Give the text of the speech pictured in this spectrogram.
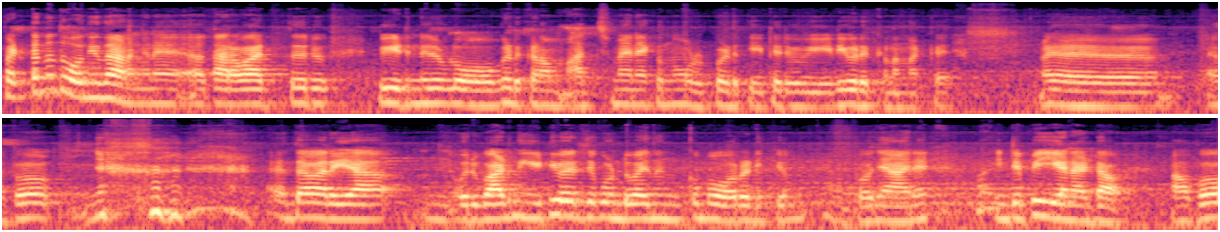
പെട്ടെന്ന് തോന്നിയതാണ് അങ്ങനെ തറവാട്ടത്തെ ഒരു വീടിന്റെ ഒരു വ്ളോഗ് എടുക്കണം. അച്ഛമ്മേനൊക്കെ ഒന്ന് ഉൾപ്പെടുത്തിയിട്ട് ഒരു വീഡിയോ എടുക്കണം എന്നൊക്കെ. അപ്പോൾ എന്താ പറയുക ഒരുപാട് നീട്ടി വലിച്ച് കൊണ്ടുപോയി നിങ്ങൾക്ക് ബോറടിക്കും അപ്പോൾ ഞാൻ ഇതിന്റെ ചെയ്യണം കേട്ടോ. അപ്പോൾ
